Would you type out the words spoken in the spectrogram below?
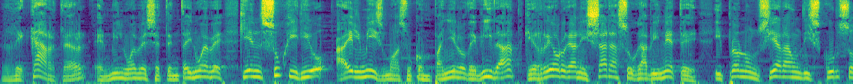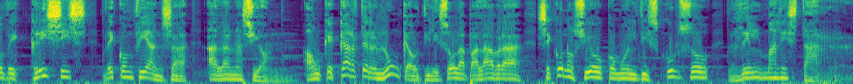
de Carter en 1979, quien sugirió a él mismo, a su compañero de vida, que reorganizara su gabinete y pronunciara un discurso de crisis de confianza a la nación. Aunque Carter nunca utilizó la palabra, se conoció como el discurso del malestar.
